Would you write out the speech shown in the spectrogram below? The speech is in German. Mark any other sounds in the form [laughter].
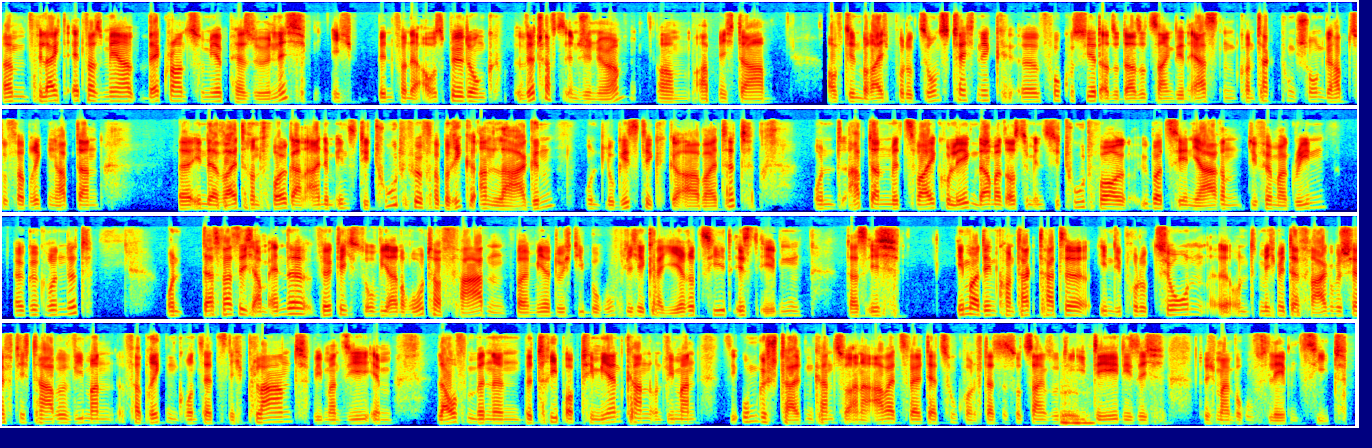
Ähm, vielleicht etwas mehr Background zu mir persönlich. Ich bin von der Ausbildung Wirtschaftsingenieur, ähm, habe mich da auf den Bereich Produktionstechnik äh, fokussiert, also da sozusagen den ersten Kontaktpunkt schon gehabt zu Fabriken, habe dann in der weiteren Folge an einem Institut für Fabrikanlagen und Logistik gearbeitet und habe dann mit zwei Kollegen damals aus dem Institut vor über zehn Jahren die Firma Green äh, gegründet. Und das, was sich am Ende wirklich so wie ein roter Faden bei mir durch die berufliche Karriere zieht, ist eben, dass ich immer den Kontakt hatte in die Produktion äh, und mich mit der Frage beschäftigt habe, wie man Fabriken grundsätzlich plant, wie man sie im laufenden Betrieb optimieren kann und wie man sie umgestalten kann zu einer Arbeitswelt der Zukunft. Das ist sozusagen so die mhm. Idee, die sich durch mein Berufsleben zieht.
